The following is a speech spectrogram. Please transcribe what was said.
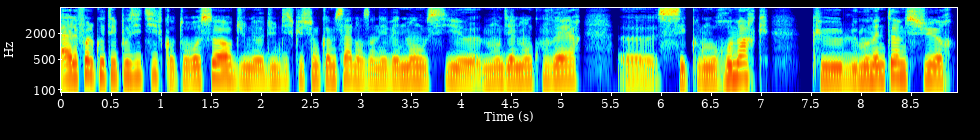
à la fois le côté positif quand on ressort d'une discussion comme ça dans un événement aussi euh, mondialement couvert, euh, c'est qu'on remarque que le momentum sur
